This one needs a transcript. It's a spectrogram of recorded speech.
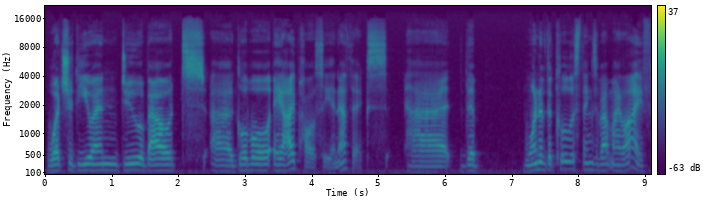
what should the UN do about uh, global AI policy and ethics? Uh, the, one of the coolest things about my life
